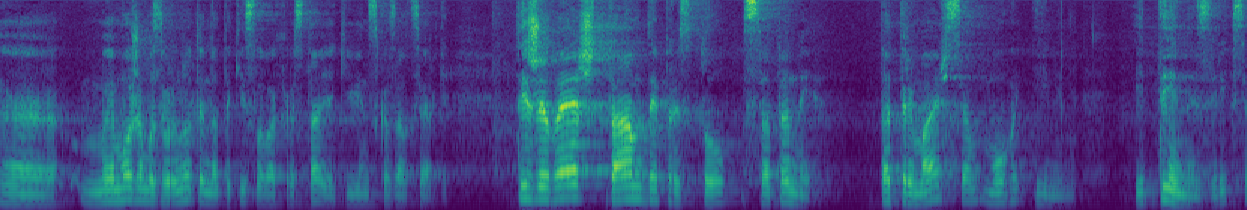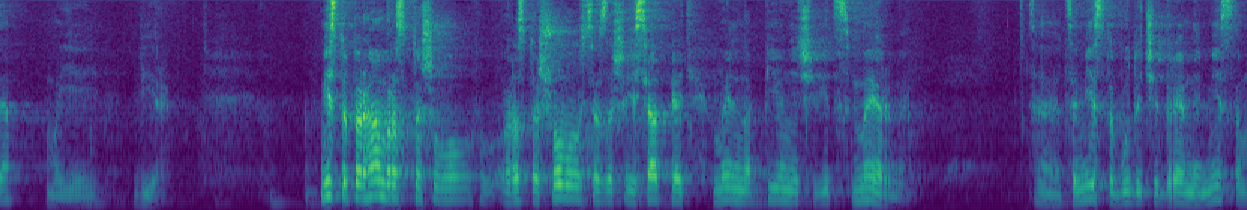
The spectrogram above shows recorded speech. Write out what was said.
е, ми можемо звернути на такі слова Христа, які Він сказав церкві. Ти живеш там, де престол сатани, та тримаєшся мого імені, і ти не зрікся моєї віри. Місто Пергам розташовувався за 65 миль на північ від Смирни. Е, Це місто, будучи древнім містом,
